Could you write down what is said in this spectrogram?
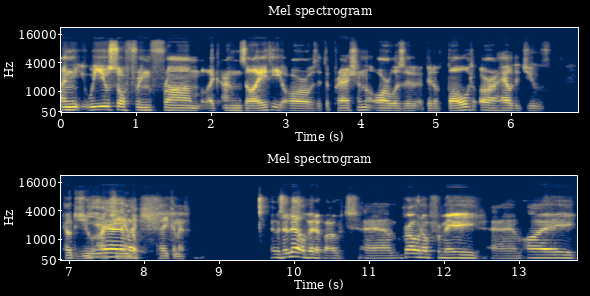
And were you suffering from like anxiety or was it depression or was it a bit of both or how did you how did you yeah, actually end like, up taking it? It was a little bit about um, growing up for me. Um, I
